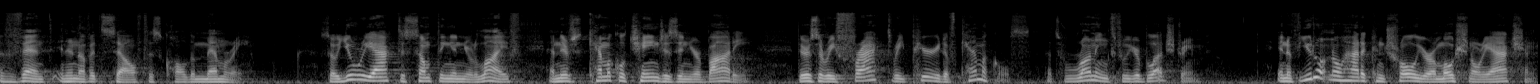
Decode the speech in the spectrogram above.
event, in and of itself, is called a memory. So you react to something in your life, and there's chemical changes in your body. There's a refractory period of chemicals that's running through your bloodstream. And if you don't know how to control your emotional reaction,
